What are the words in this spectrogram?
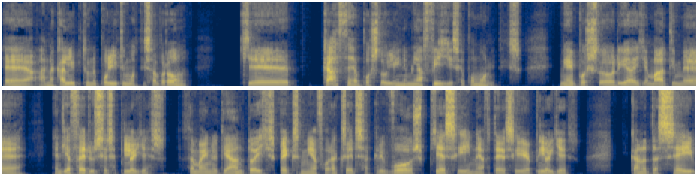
ε, ανακαλύπτουν πολύτιμο θησαυρό και κάθε αποστολή είναι μια αφήγηση από μόνη της. Μια υποστορία γεμάτη με ενδιαφέρουσες επιλογές. Το θέμα είναι ότι αν το έχεις παίξει μια φορά ξέρεις ακριβώς ποιες είναι αυτές οι επιλογές. Κάνοντας save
